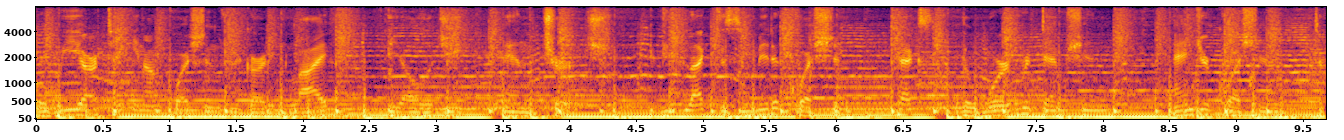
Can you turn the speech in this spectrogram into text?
where we are taking on questions regarding life, theology, and the church. If you'd like to submit a question, text the word redemption and your question to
